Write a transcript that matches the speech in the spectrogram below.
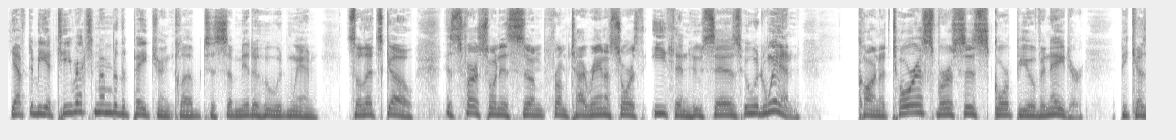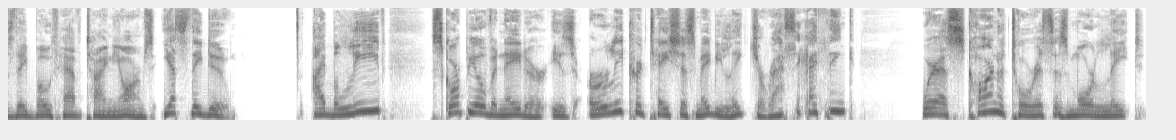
you have to be a T Rex member of the Patreon Club to submit a who would win. So let's go. This first one is um, from Tyrannosaurus Ethan, who says who would win, Carnotaurus versus Scorpiovenator, because they both have tiny arms. Yes, they do. I believe Scorpiovenator is early Cretaceous, maybe late Jurassic, I think, whereas Carnotaurus is more late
